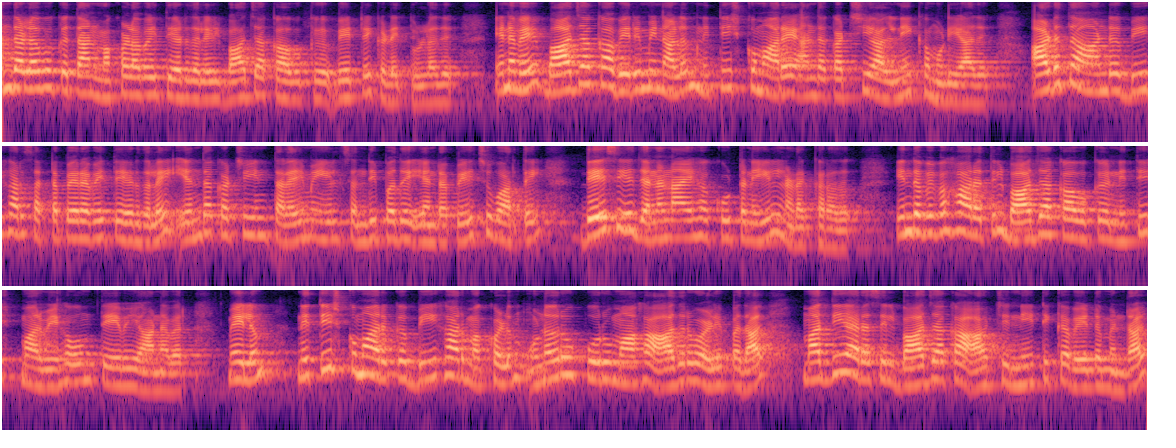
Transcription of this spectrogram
அந்த அளவுக்கு தான் மக்களவை தேர்தலில் பாஜகவுக்கு வெற்றி கிடைத்துள்ளது. எனவே பாஜக விரும்பினாலும் நிதிஷ்குமாரை அந்த கட்சியால் நீக்க முடியாது. அடுத்த ஆண்டு பீகார் சட்டப்பேரவை தேர்தலை எந்த கட்சியின் தலைமையில் சந்திப்பது என்ற பேச்சுவார்த்தை தேசிய ஜனநாயக கூட்டணியில் நடக்கிறது. இந்த விவகாரத்தில் பாஜகவுக்கு நிதிஷ்குமார் மிகவும் தேவையானவர். மேலும் நிதிஷ்குமாருக்கு பீகார் மக்களும் உணர்வுபூர்வமாக ஆதரவு அளிப்பதால் மத்திய அரசில் பாஜக ஆட்சி நீட்டிக்க வேண்டுமென்றால்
